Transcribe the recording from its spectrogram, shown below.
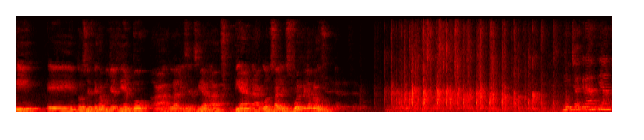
y eh, entonces dejamos ya el tiempo a la licenciada Diana González. Fuerte el aplauso. Muchas gracias,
